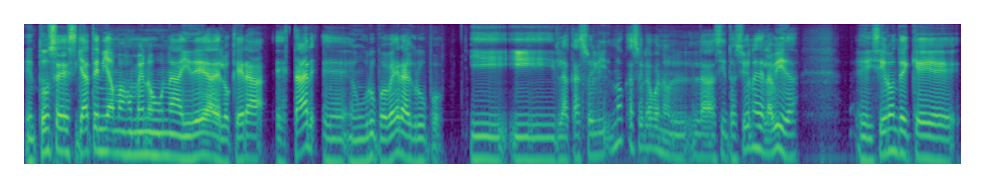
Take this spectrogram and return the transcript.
Entonces ya tenía más o menos una idea de lo que era estar eh, en un grupo, ver al grupo. Y, y la casualidad, no casualidad, bueno, las situaciones de la vida eh, hicieron de que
